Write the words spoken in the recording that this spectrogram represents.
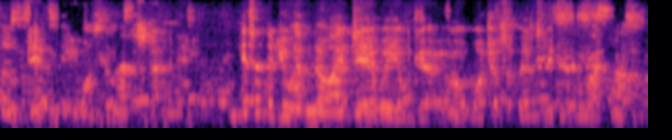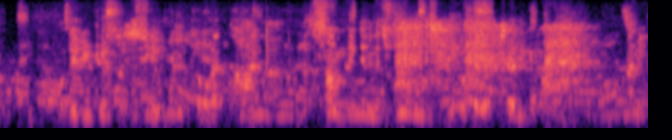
Oh dear me, what's the matter, Stanley? Is it that you have no idea where you're going or what you're supposed to be doing right now? Or did you just assume when you saw that timer that something in this room was capable of turning it on? I mean.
